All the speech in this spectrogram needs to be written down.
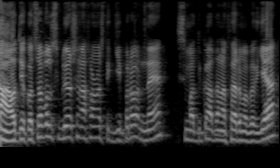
Α, ότι ο Κοτσόβολος συμπλήρωσε ένα χρόνο στην Κύπρο. Ναι, σημαντικό να τα αναφέρουμε, παιδιά.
